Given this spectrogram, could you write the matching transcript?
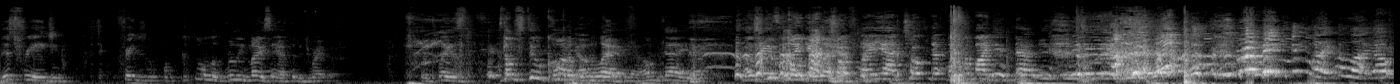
this free agent, free agent is going to look really nice after the draft. And players, I'm still caught up Yo, in the I'm laugh. I'm telling you. I'm still caught up in the choked, like, he got choked up by somebody. That, like, I'm like, yo,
